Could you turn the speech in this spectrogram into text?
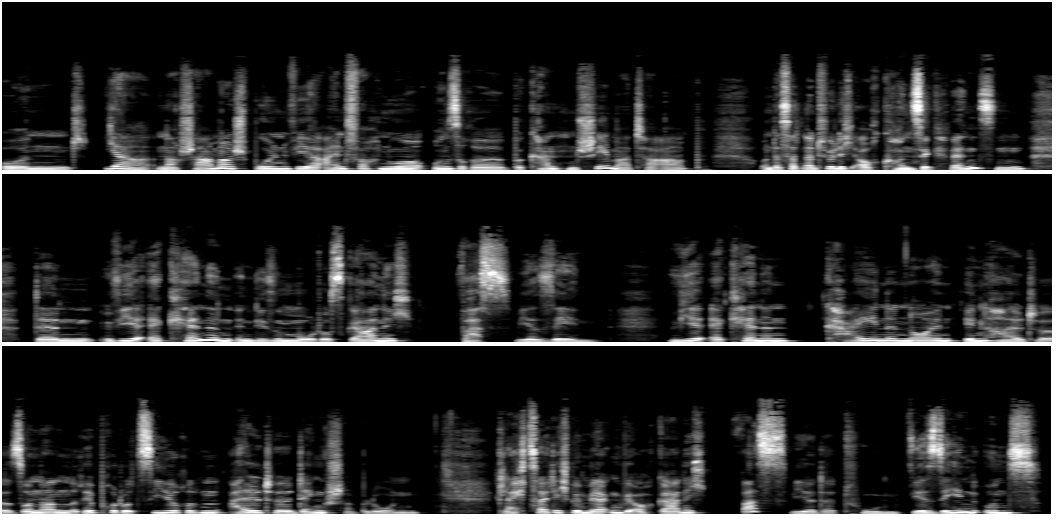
Und ja, nach Schama spulen wir einfach nur unsere bekannten Schemata ab. Und das hat natürlich auch Konsequenzen, denn wir erkennen in diesem Modus gar nicht, was wir sehen. Wir erkennen keine neuen Inhalte, sondern reproduzieren alte Denkschablonen. Gleichzeitig bemerken wir auch gar nicht, was wir da tun. Wir sehen uns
